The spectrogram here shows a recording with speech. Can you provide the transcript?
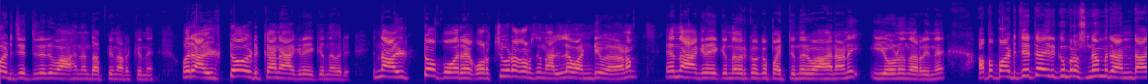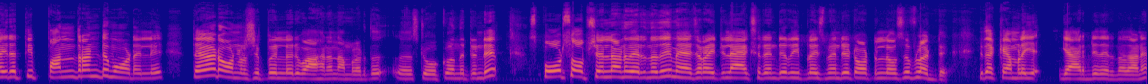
ബഡ്ജറ്റിൽ ഒരു വാഹനം തപ്പി നടക്കുന്നത് ഒരു അൾട്ടോ എടുക്കാൻ ആഗ്രഹിക്കുന്നവർ. ഇന്ന് അൾട്ടോ പോരാ. കുറച്ചുകൂടെ കുറച്ച് നല്ല വണ്ടി വേണം എന്ന് ആഗ്രഹിക്കുന്നവർക്കൊക്കെ പറ്റുന്ന ഒരു വാഹനമാണ് ഇയോൺ എന്ന് പറയുന്നത് അപ്പോൾ ബഡ്ജറ്റ് ആയിരിക്കും പ്രശ്നം. രണ്ടായിരത്തി പന്ത്രണ്ട് മോഡലിൽ തേർഡ് ഓണർഷിപ്പ് ഉള്ളൊരു വാഹനം നമ്മുടെ അടുത്ത് സ്റ്റോക്ക് വന്നിട്ടുണ്ട്. സ്പോർട്സ് ഓപ്ഷനിലാണ് വരുന്നത്. മേജറായിട്ടുള്ള accident replacement total loss flood ഇതൊക്കെ നമ്മൾ ഗ്യാരണ്ടി തരുന്നതാണ്.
